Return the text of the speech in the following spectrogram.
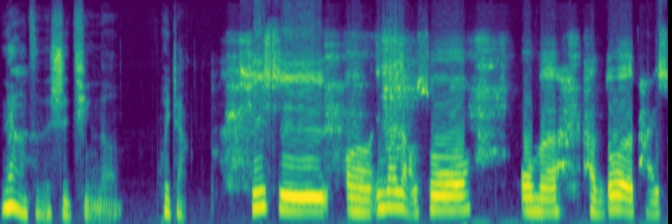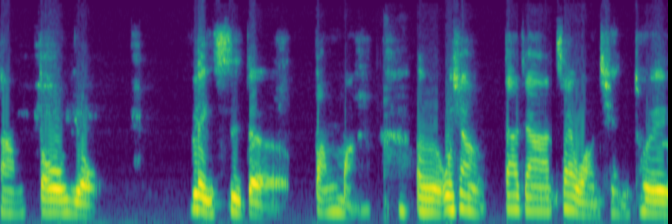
那样子的事情呢？会长，其实呃，应该讲说，我们很多的台商都有类似的帮忙。呃，我想大家再往前推。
